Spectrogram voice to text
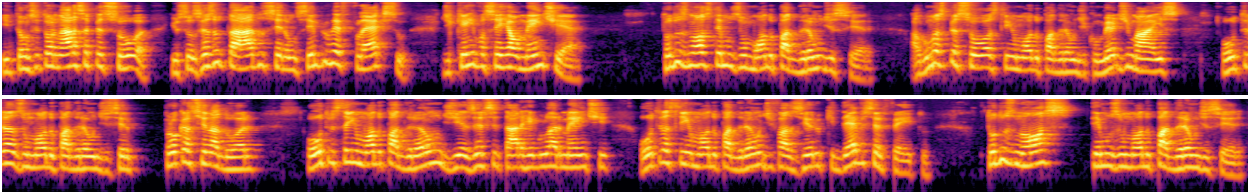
Então, se tornar essa pessoa e os seus resultados serão sempre um reflexo de quem você realmente é. Todos nós temos um modo padrão de ser. Algumas pessoas têm um modo padrão de comer demais, outras um modo padrão de ser procrastinador, outros têm um modo padrão de exercitar regularmente, outras têm um modo padrão de fazer o que deve ser feito. Todos nós temos um modo padrão de ser.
